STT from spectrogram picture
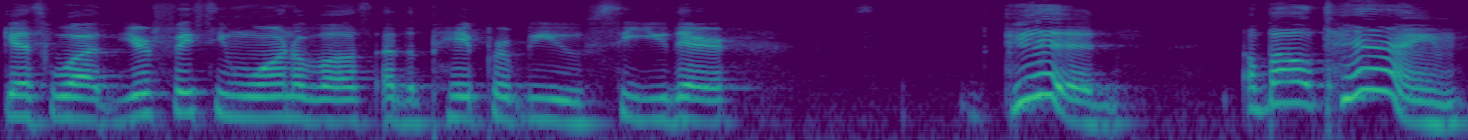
Guess what? You're facing one of us at the pay per view. See you there. Good. About time.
